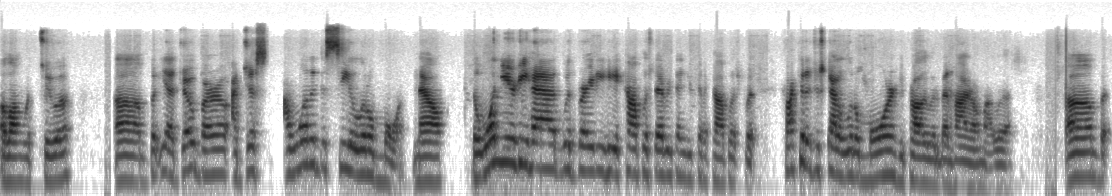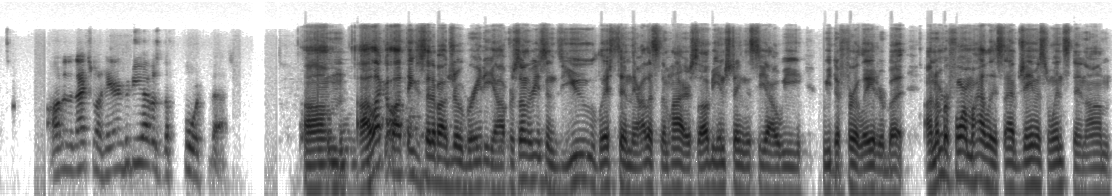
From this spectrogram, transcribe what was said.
along with Tua. Um, but yeah, Joe Burrow, I just I wanted to see a little more. Now, the one year he had with Brady, he accomplished everything you can accomplish. But if I could have just got a little more, he probably would have been higher on my list. Um, but on to the next one here. Who do you have as the fourth best? Um, I like a lot of things you said about Joe Brady. Uh, for some reasons, you listed him there. I listed him higher, so I'll be interesting to see how we we defer later. But uh, number four on my list, I have Jameis Winston. Um,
